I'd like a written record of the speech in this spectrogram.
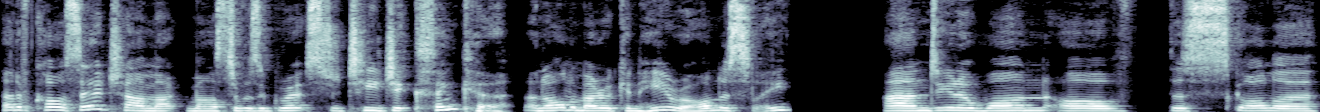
And of course, H.R. McMaster was a great strategic thinker, an all American hero, honestly. And, you know, one of the scholar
